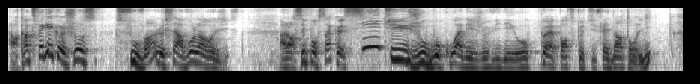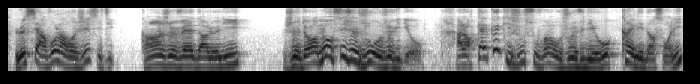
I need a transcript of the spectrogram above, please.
Alors, quand tu fais quelque chose souvent, le cerveau l'enregistre. Alors, c'est pour ça que si tu joues beaucoup à des jeux vidéo, peu importe ce que tu fais dans ton lit, le cerveau l'enregistre, il dit, quand je vais dans le lit, je dors, mais aussi je joue aux jeux vidéo. Alors, quelqu'un qui joue souvent aux jeux vidéo quand il est dans son lit,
